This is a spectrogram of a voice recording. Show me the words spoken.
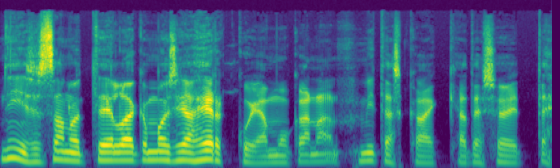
Niin, se sanoi, että teillä on aikamoisia herkkuja mukana. Mitäs kaikkea te söitte?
